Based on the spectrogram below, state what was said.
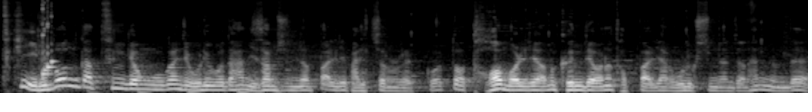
특히 일본 같은 경우가 이제 우리보다 한 2, 30년 빨리 발전을 했고 또 더 멀리 하면 근대화는 더 빨리 한 5, 60년 전 했는데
